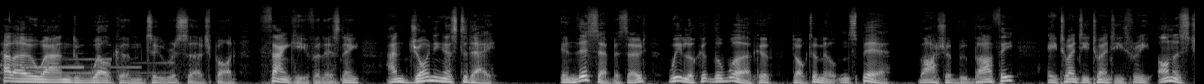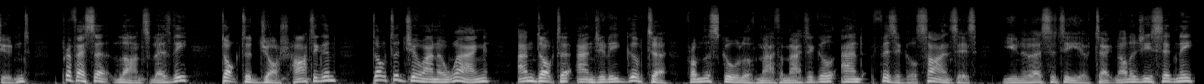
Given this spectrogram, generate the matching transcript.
Hello and welcome to ResearchPod. Thank you for listening and joining us today. In this episode, we look at the work of Dr. Milton Speer, Varsha Bhupathi, a 2023 honours student, Professor Lance Leslie, Dr. Josh Hartigan, Dr. Joanna Wang, and Dr. Anjali Gupta from the School of Mathematical and Physical Sciences, University of Technology, Sydney,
